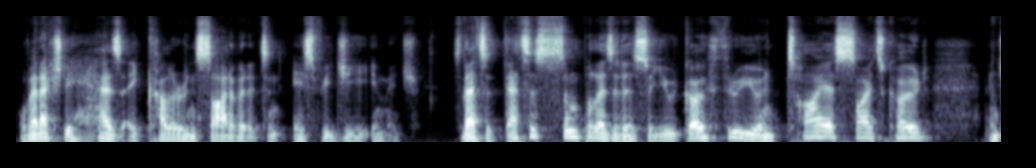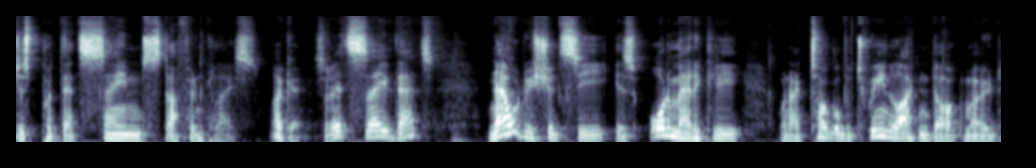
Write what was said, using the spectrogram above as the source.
Well, that actually has a color inside of it. It's an SVG image. So that's it. That's as simple as it is. So you would go through your entire site's code and just put that same stuff in place. Okay, so let's save that. Now what we should see is automatically when I toggle between light and dark mode,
